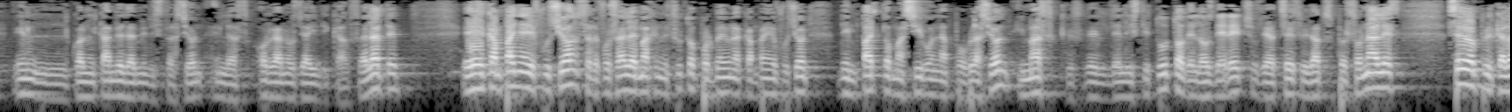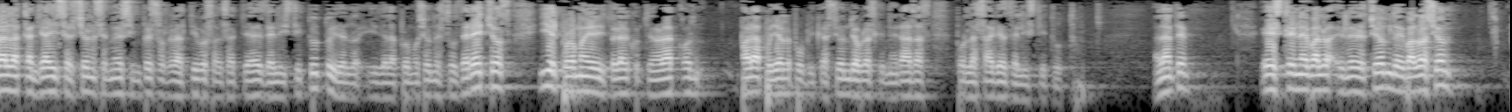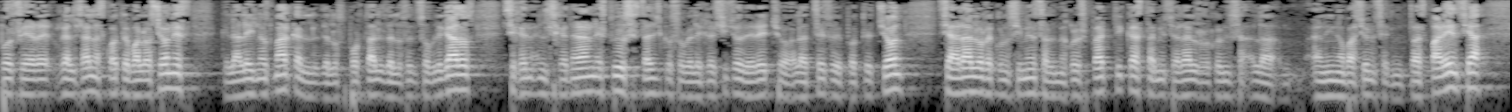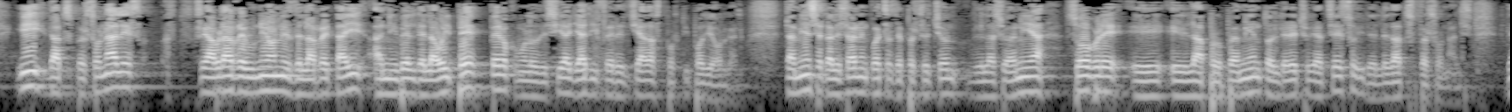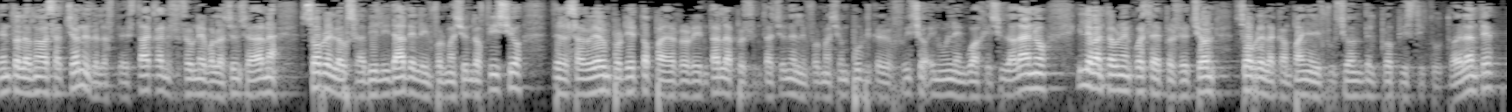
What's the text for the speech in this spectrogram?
con el cambio de administración en los órganos ya indicados. Adelante. Eh, campaña de difusión, se reforzará la imagen del instituto por medio de una campaña de difusión de impacto masivo en la población y más que del, del instituto, de los derechos de acceso y datos personales. Se duplicará la cantidad de inserciones en medios impresos relativos a las actividades del instituto y de, la promoción de estos derechos y el programa editorial continuará con, para apoyar la publicación de obras generadas por las áreas del instituto. Adelante. Este, en la, la de evaluación, pues se realizarán las cuatro evaluaciones que la ley nos marca, de los portales de los entes obligados, se generarán estudios estadísticos sobre el ejercicio de derecho al acceso y protección, se harán los reconocimientos a las mejores prácticas, también se harán los reconocimientos a, las innovaciones en transparencia y datos personales, se habrá reuniones de la RETAI a nivel de la OIP, pero como lo decía, ya diferenciadas por tipo de órgano. También se realizarán encuestas de percepción de la ciudadanía sobre eh, el apropiamiento del derecho de acceso y de datos personales. Dentro de las nuevas acciones de las que destacan es hacer una evaluación ciudadana sobre la usabilidad de la información de oficio, de desarrollar un proyecto para reorientar la presentación de la información pública de oficio en un lenguaje ciudadano y levantar una encuesta de percepción sobre la campaña de difusión del propio instituto. Adelante.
